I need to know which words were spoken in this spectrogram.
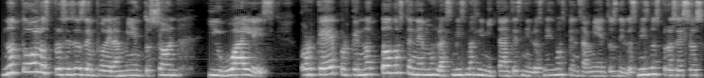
No todos los procesos de empoderamiento son iguales. ¿Por qué? Porque no todos tenemos las mismas limitantes, ni los mismos pensamientos, ni los mismos procesos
